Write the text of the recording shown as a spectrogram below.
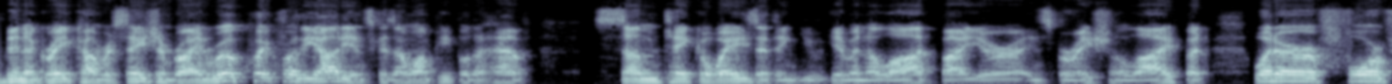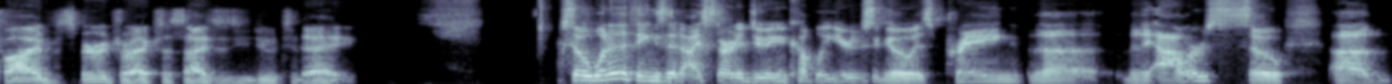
been a great conversation, Brian. Real quick for the audience, because I want people to have some takeaways. I think you've given a lot by your uh, inspirational life, but what are four or five spiritual exercises you do today? So one of the things that I started doing a couple years ago is praying the the hours. So um,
